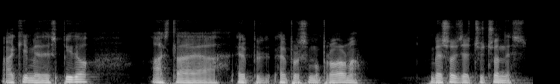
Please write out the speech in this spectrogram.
aquí me despido hasta el, el próximo programa. Besos y achuchones.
